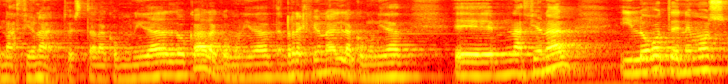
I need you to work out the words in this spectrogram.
nacional. Entonces está la comunidad local, la comunidad regional y la comunidad nacional y luego tenemos,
